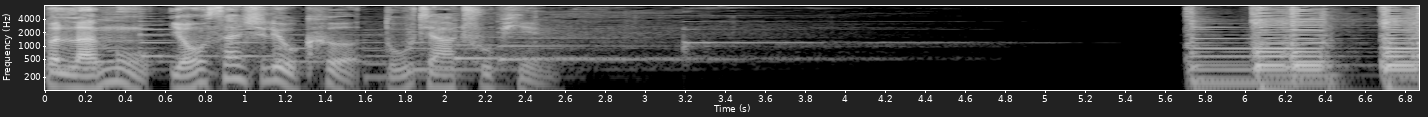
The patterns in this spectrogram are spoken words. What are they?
本栏目由三十六氪独家出品。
